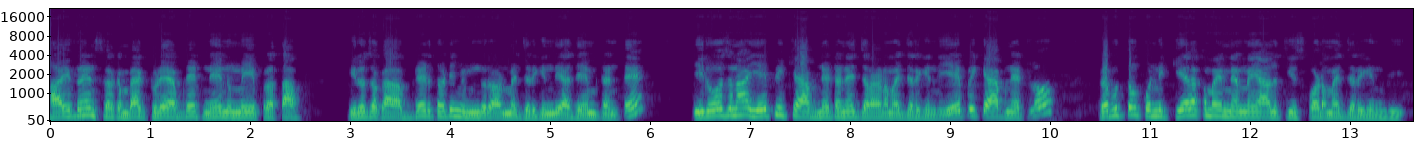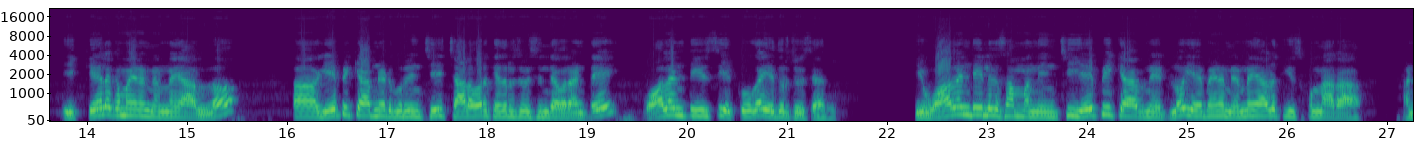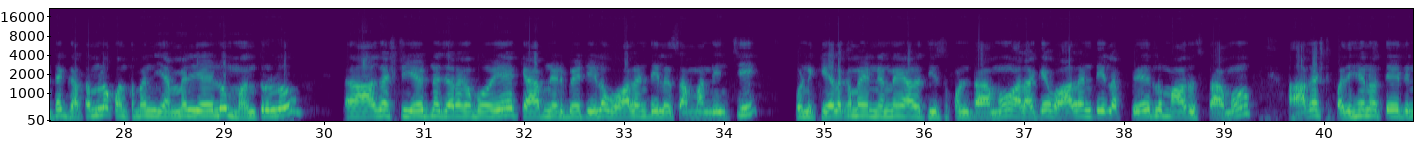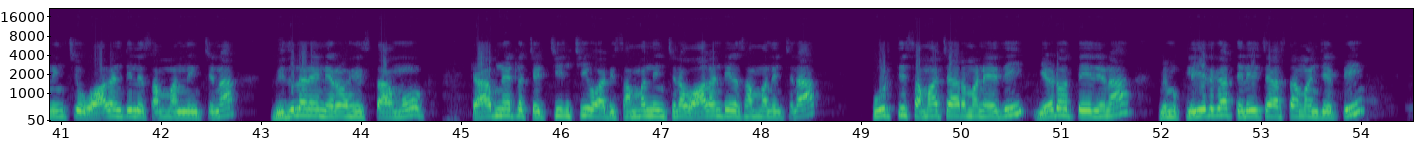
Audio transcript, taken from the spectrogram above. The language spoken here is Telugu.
Hi friends welcome back today update. నేను మీ ప్రతాప్. ఈరోజు ఒక అప్డేట్ తోటి మీ ముందు రావడం జరిగింది. అదేమిటంటే ఈ రోజున ఏపీ క్యాబినెట్ అనేది జరగడం జరిగింది. ఏపీ క్యాబినెట్లో ప్రభుత్వం కొన్ని కీలకమైన నిర్ణయాలు తీసుకోవడం అయితే జరిగింది. ఈ కీలకమైన నిర్ణయాల్లో ఏపీ క్యాబినెట్ గురించి చాలా వరకు ఎదురు చూసింది ఎవరంటే వాలంటీర్స్ ఎక్కువగా ఎదురు చూశారు. ఈ వాలంటీర్లకు సంబంధించి ఏపీ క్యాబినెట్లో ఏమైనా నిర్ణయాలు తీసుకున్నారా? అంటే గతంలో కొంతమంది ఎమ్మెల్యేలు మంత్రులు ఆగస్టు ఏడున జరగబోయే కేబినెట్ భేటీలో వాలంటీర్లకు సంబంధించి కొన్ని కీలకమైన నిర్ణయాలు తీసుకుంటాము. అలాగే వాలంటీర్ల పేర్లు మారుస్తాము. ఆగస్టు పదిహేనో తేదీ నుంచి వాలంటీర్లకు సంబంధించిన విధులని నిర్వహిస్తాము. క్యాబినెట్లో చర్చించి వాటికి సంబంధించిన వాలంటీర్లకు సంబంధించిన పూర్తి సమాచారం అనేది ఏడో తేదీన మేము క్లియర్గా తెలియచేస్తామని చెప్పి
